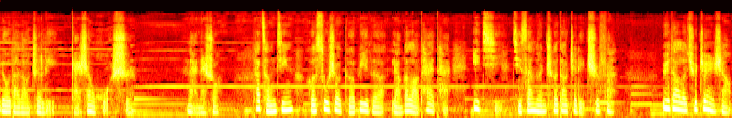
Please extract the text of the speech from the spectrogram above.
溜达到这里改善伙食。奶奶说，他曾经和宿舍隔壁的两个老太太一起骑三轮车到这里吃饭，遇到了去镇上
